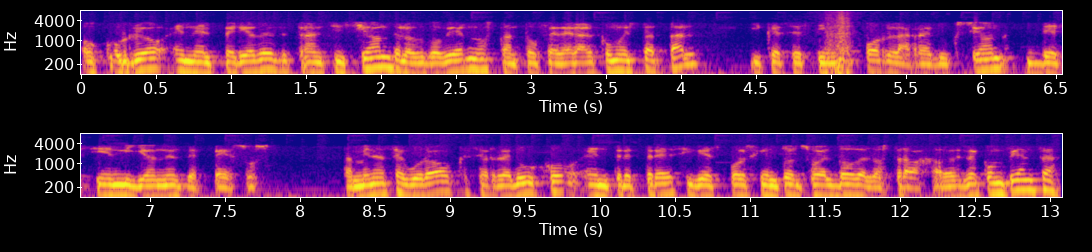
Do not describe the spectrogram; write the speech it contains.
ocurrió en el periodo de transición de los gobiernos tanto federal como estatal y que se estimó por la reducción de 100 millones de pesos. También aseguró que se redujo entre 3 y 10% el sueldo de los trabajadores de confianza.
